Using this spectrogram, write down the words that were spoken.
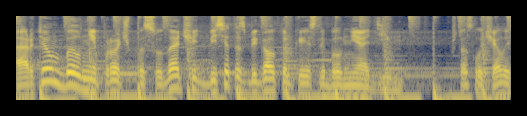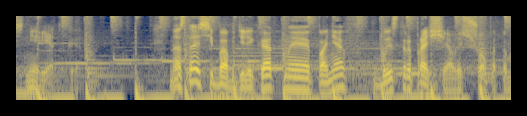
Артем был не прочь посудачить, бесед избегал только если был не один, что случалось нередко. Настасья, баба деликатная, поняв, быстро прощалась шепотом.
